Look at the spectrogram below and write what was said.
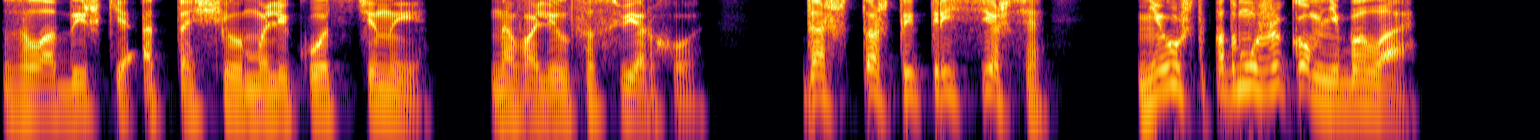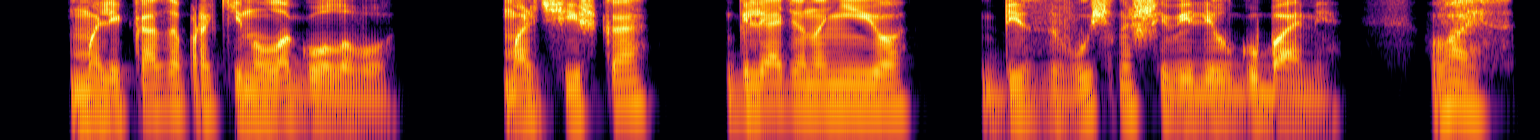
За лодыжки оттащил Маляку от стены, навалился сверху. «Да что ж ты трясешься? Неужто под мужиком не была?» Маляка запрокинула голову. Мальчишка, глядя на нее, беззвучно шевелил губами. «Вайс,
